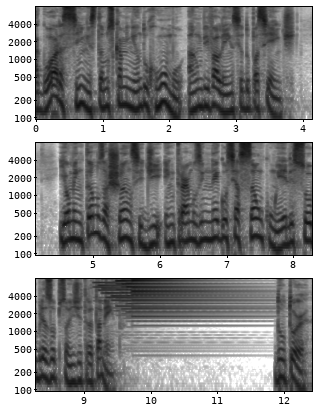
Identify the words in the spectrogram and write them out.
Agora sim estamos caminhando rumo à ambivalência do paciente e aumentamos a chance de entrarmos em negociação com ele sobre as opções de tratamento. Doutor,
